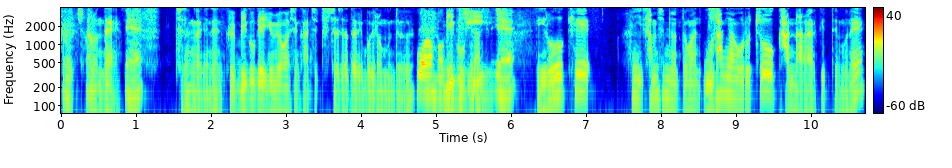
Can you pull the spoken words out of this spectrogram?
그렇죠. 그런데 예. 제 생각에는 그 미국의 유명하신 가치 투자자들 뭐 이런 분들 미국이. 예. 이렇게 한 30년 동안 우상향으로 쭉 간 나라였기 때문에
